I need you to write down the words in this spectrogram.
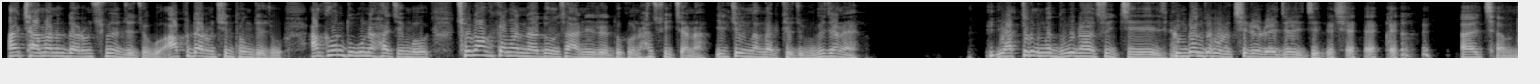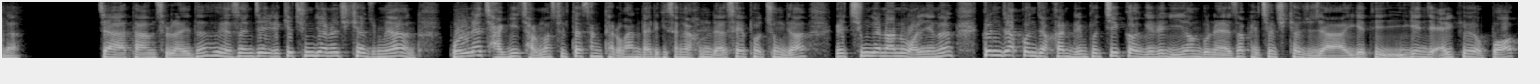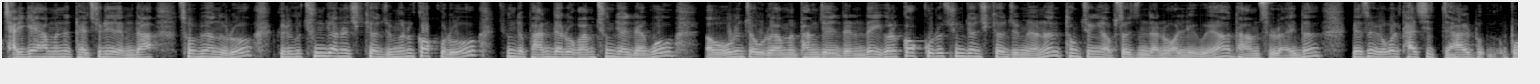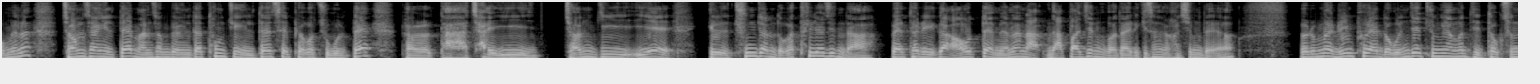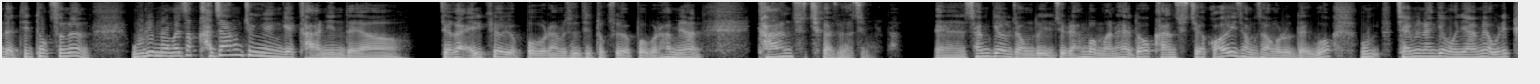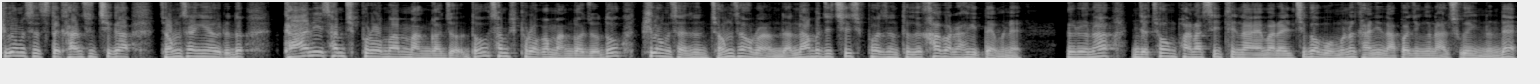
아, 잠하는 다름 수면제 주고, 아프다 그러면 진통제 주고. 아, 그건 누구나 하지. 뭐, 초등학교만 나도 의사 아니라도 그건 할 수 있잖아. 일주일만 가르쳐 주면 그잖아요. 약 주는 건 누구나 할 수 있지. 근본적으로 치료를 해줘야지. 아, 참나. 자, 다음 슬라이드. 그래서 이제 이렇게 충전을 시켜주면 본래 자기 젊었을 때 상태로 간다 이렇게 생각하면 돼요. 세포 충전. 그 충전하는 원리는 끈적끈적한 림프 찌꺼기를 이온 분해해서 배출시켜주자. 이게 이게 이제 LQ요법. 잘게 하면은 배출이 됩니다. 소변으로. 그리고 충전을 시켜주면 거꾸로 충전 반대로 가면 충전이 되고 어, 오른쪽으로 가면 방전이 되는데 이걸 거꾸로 충전시켜주면은 통증이 없어진다는 원리고요. 다음 슬라이드. 그래서 이걸 다시 잘 보- 보면은 정상일 때, 만성병일 때, 통증일 때, 세포가 죽을 때 별 다 차이 전기의 그 충전도가 틀려진다. 배터리가 아웃되면은 나, 나빠지는 거다 이렇게 생각하시면 돼요. 그러면 림프 해독 이제 중요한 건 디톡스인데 디톡스는 우리 몸에서 가장 중요한 게 간인데요. 제가 LQ 요법을 하면서 디톡스 요법을 하면 간 수치가 좋아집니다. 예, 3개월 정도 일주일에 한 번만 해도 간 수치가 거의 정상으로 되고 우- 재미난 게 뭐냐면 우리 피검사 했을 때 간 수치가 정상이야 그래도 간이 30%만 망가져도 30%가 망가져도 피검사는 정상으로 합니다. 나머지 70%가 커버를 하기 때문에 그러나 이제 초음파나 CT나 MRI 찍어 보면은 간이 나빠진 건 알 수가 있는데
